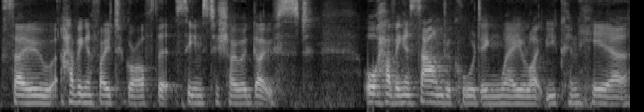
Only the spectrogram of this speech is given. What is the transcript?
So having a photograph that seems to show a ghost, or having a sound recording where you're like, you can hear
